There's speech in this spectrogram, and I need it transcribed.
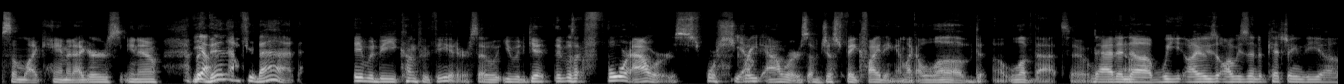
some like Ham and Eggers, you know. But yeah. then after that, it would be kung fu theater. So you would get it was like four hours, four straight yeah. hours of just fake fighting, and like I loved, I loved that. So that and uh, we I always always end up catching the uh,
